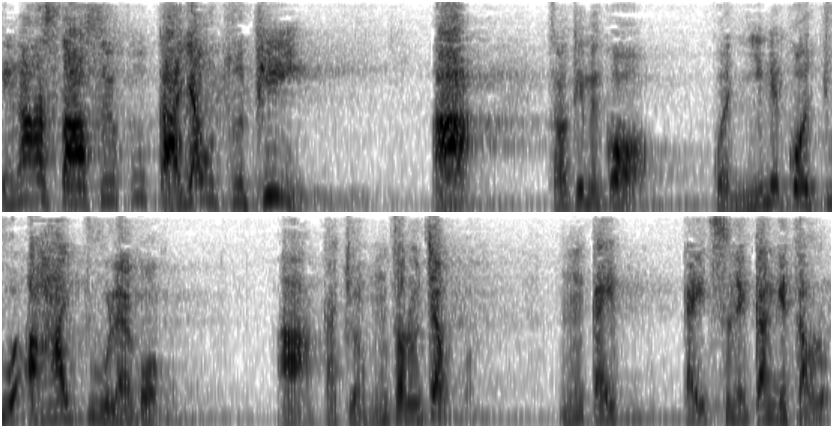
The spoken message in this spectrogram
跟阿杀手骨架腰子皮啊？早给你讲，过你们个猪啊还猪来过啊？他军早都叫过，嗯，该该吃你刚给走了。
